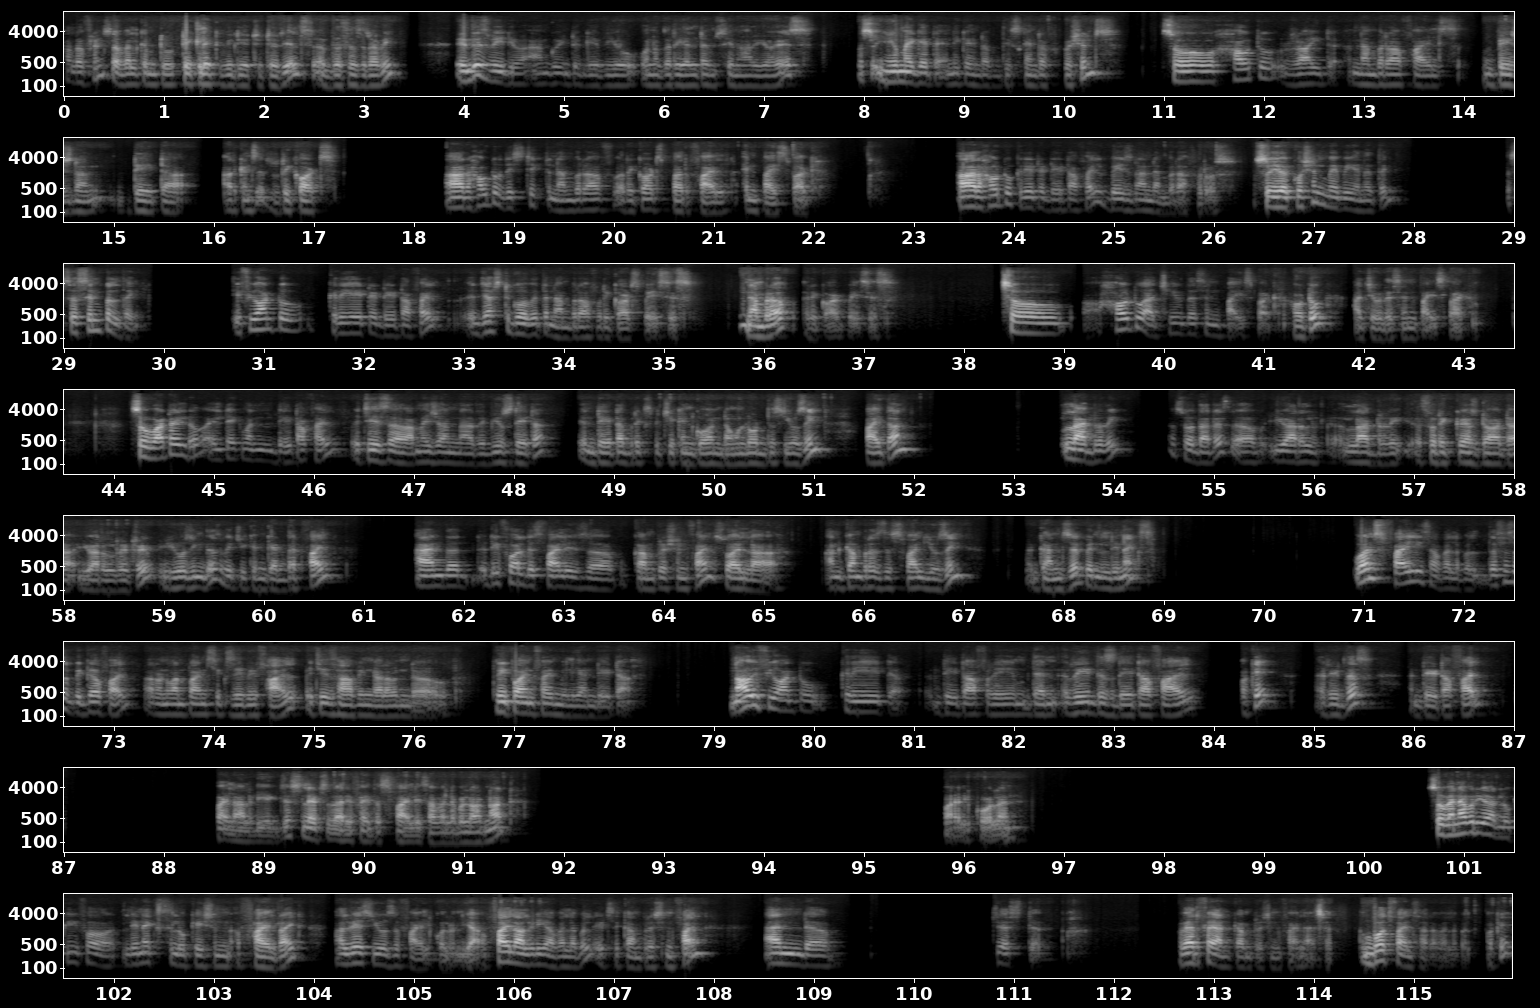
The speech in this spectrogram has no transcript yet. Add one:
Hello friends, uh, welcome to TechLake video tutorials. Uh, this is Ravi. In this video, I'm going to give you one of the real-time scenarios. So you may get any kind of this kind of questions. So how to write number of files based on data or consider records or how to restrict the number of records per file in PySpark or how to create a data file based on number of rows. So your question may be anything. It's a simple thing. If you want to create a data file, just go with the number of record spaces, number of record bases. So how to achieve this in PySpark? How to achieve this in PySpark? So what I'll do, I'll take one data file, which is uh, Amazon uh, reviews data in Databricks, which you can go and download this using Python library. So that is uh, URL library. So request dot uh, URL retrieve using this, which you can get that file. And the default this file is a compression file. So I'll uh, uncompress this file using gunzip in Linux. Once file is available, this is a bigger file, around 1.6 GB file, which is having around uh, 3.5 million data. Now, if you want to create a data frame, then read this data file. Okay, read this data file. File already exists. Let's verify this file is available or not. File colon So whenever you are looking for Linux location file, right, always use a file colon. Yeah, file already available. It's a compression file. And uh, just uh, verify and compression file as well. Both files are available. Okay.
